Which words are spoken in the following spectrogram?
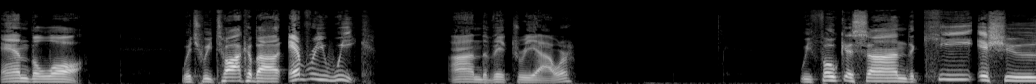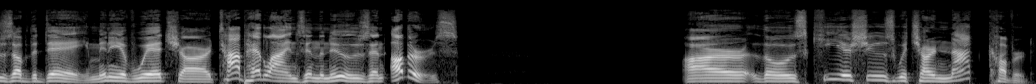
and the law, which we talk about every week on the Victory Hour. We focus on the key issues of the day, many of which are top headlines in the news, and others are those key issues which are not covered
